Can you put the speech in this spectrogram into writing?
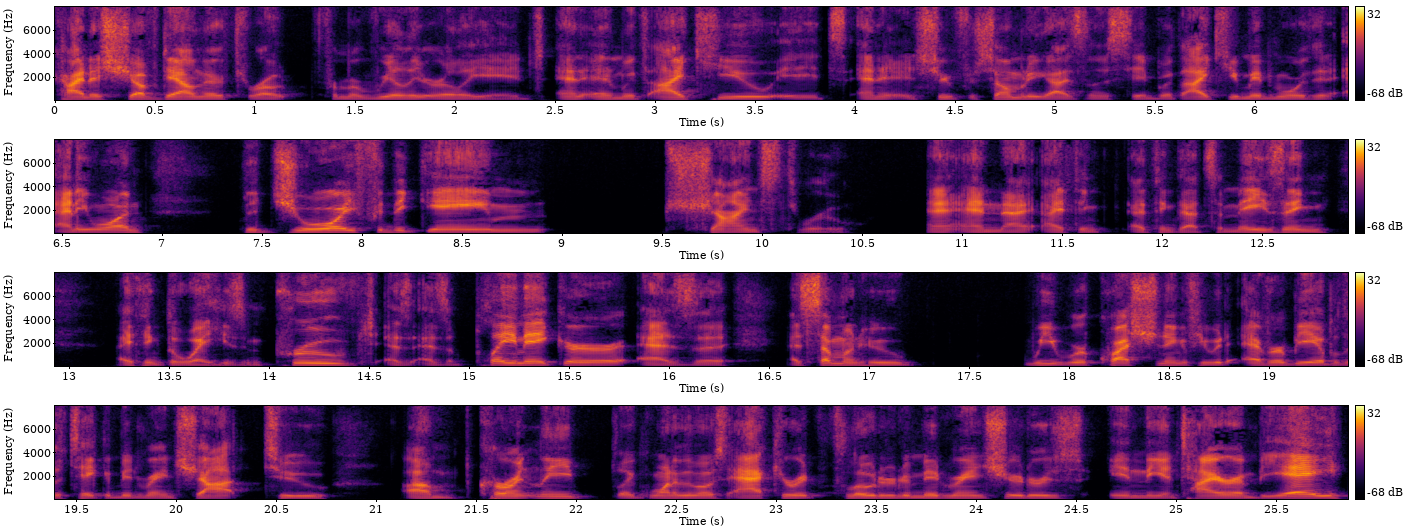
kind of shoved down their throat from a really early age. And and with IQ, it's and it's true for so many guys on the team, but with IQ maybe more than anyone, the joy for the game shines through. And, and I, I, think I think that's amazing. I think the way he's improved as as a playmaker, as a as someone who we were questioning if he would ever be able to take a mid range shot to um, currently like one of the most accurate floater to mid range shooters in the entire NBA.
